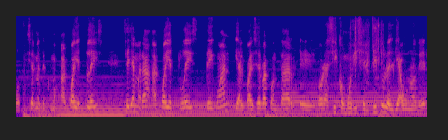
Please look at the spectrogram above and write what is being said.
oficialmente como A Quiet Place, se llamará A Quiet Place Day One y al parecer va a contar, eh, ahora sí como dice el título, el día uno del,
